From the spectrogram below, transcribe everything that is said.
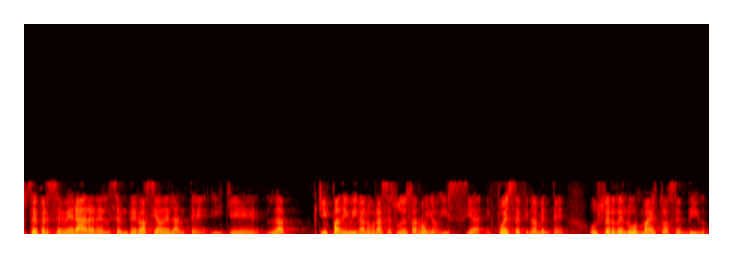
se perseverara en el sendero hacia adelante y que la chispa divina lograse su desarrollo y fuese finalmente un ser de luz maestro ascendido.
